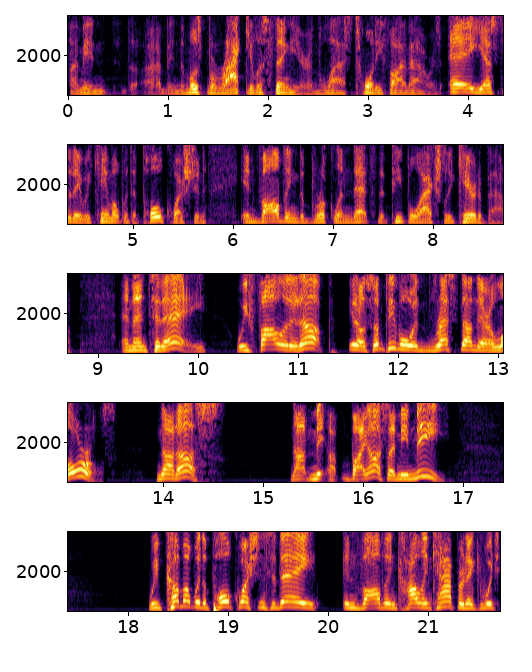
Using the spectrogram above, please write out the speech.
I mean, I mean, the most miraculous thing here in the last 25 hours. A, yesterday we came up with a poll question involving the Brooklyn Nets that people actually cared about. And then today we followed it up. You know, some people would rest on their laurels, not us. Not me. Uh, by us, I mean me. We've come up with a poll question today involving Colin Kaepernick, which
